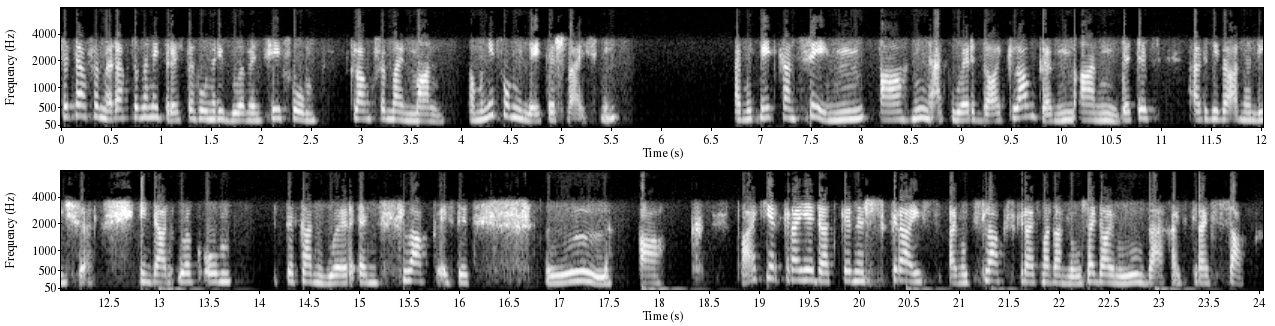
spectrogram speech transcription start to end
sit dan vanmiddag sommer net rustig onder die boom en sê vir hom klank vir my man. Hom moenie vir my letters wys nie. Hy moet net kan sê, "Hm, ah, nee, ek hoor daai klanke. Hm, aan, dit is auditiewe analise." En dan ook om te kan hoor in slak is dit l a baie keer kry jy dat kinders skryf, hy moet slak skryf, maar dan los hy daai rol weg, hy skryf sak.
